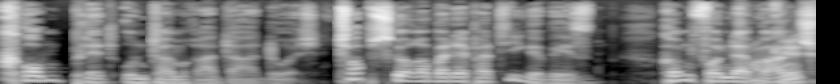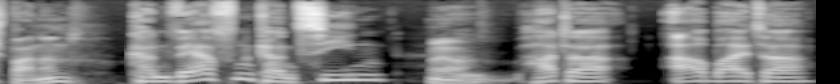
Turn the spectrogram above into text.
komplett unterm Radar durch. Topscorer bei der Partie gewesen. Kommt von der Okay, Bank, spannend. kann werfen, kann ziehen, Ja. äh, harter Arbeiter,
